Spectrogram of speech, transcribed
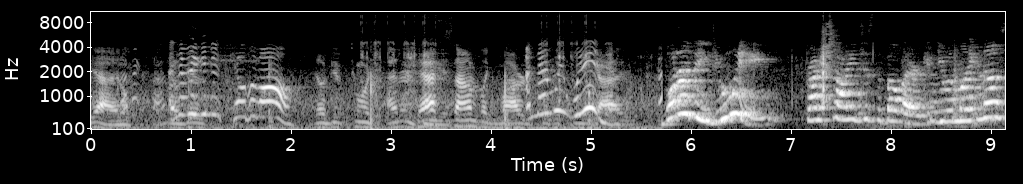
Yeah, it'll, That makes sense. And then we can just kill them all. it'll give too much energy. That sounds like modern. And then we physics to me, win. Guys. What are they doing? Fresh scientist of Bel Air, can you enlighten us?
